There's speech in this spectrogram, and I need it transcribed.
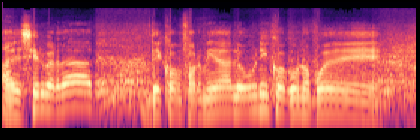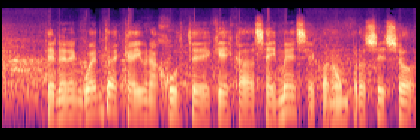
a decir verdad, de conformidad lo único que uno puede tener en cuenta es que hay un ajuste que es cada seis meses, con un proceso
